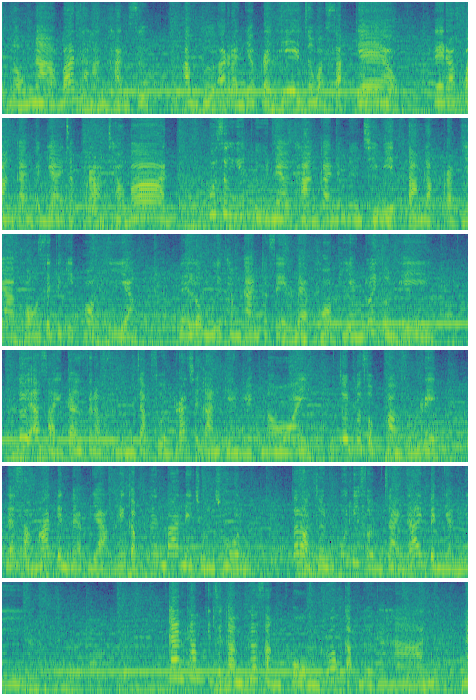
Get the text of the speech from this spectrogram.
กหนองนาบ้านทหารผ่านศึกอำเภออรัญญประเทศจังหวัดสระแก้ว ได้รับฟังการบรรยายจากปราชญ์ชาวบ้าน ผู้ซึ่งยึดถือแนวทางการดำเนินชีวิตตามหลักปรัชญาของเศรษฐกิจพอเพียง และลงมือทำการเกษตรแบบพอเพียงด้วยตนเอง โดยอาศัยการสนับสนุนจากส่วนราชการเพียงเล็กน้อย จนประสบความสำเร็จ และสามารถเป็นแบบอย่างให้กับเพื่อนบ้านในชุมชน ตลอดจนผู้ที่สนใจได้เป็นอย่างดีการทำกิจกรรมเพื่อสังคมร่วมกับหน่วยทหาร ใน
